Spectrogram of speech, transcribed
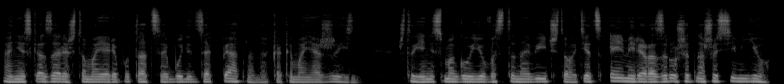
Они сказали, что моя репутация будет запятнана, как и моя жизнь, что я не смогу ее восстановить, что отец Эмери разрушит нашу семью.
